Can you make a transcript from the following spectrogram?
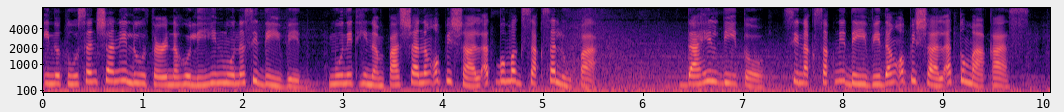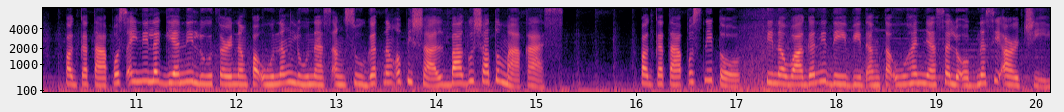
Inutusan siya ni Luther na hulihin muna si David, ngunit hinampas siya ng opisyal at bumagsak sa lupa. Dahil dito, sinaksak ni David ang opisyal at tumakas. Pagkatapos ay nilagyan ni Luther ng paunang lunas ang sugat ng opisyal bago siya tumakas. Pagkatapos nito, tinawagan ni David ang tauhan niya sa loob na si Archie,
